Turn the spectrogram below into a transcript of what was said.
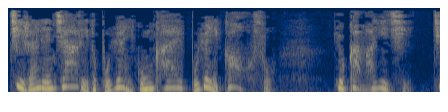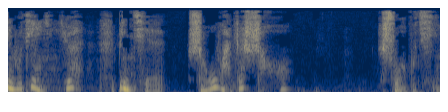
既然连家里都不愿意公开，不愿意告诉，又干嘛一起进入电影院，并且手挽着手？说不清。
